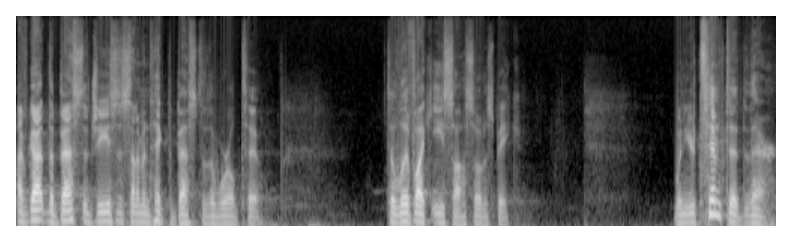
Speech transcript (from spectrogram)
I've got the best of Jesus and I'm going to take the best of the world too. To live like Esau, so to speak. When you're tempted there,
